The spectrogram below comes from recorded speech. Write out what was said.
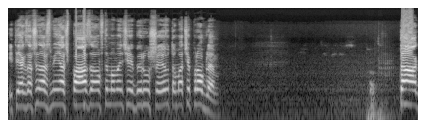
I ty jak zaczynasz zmieniać pas, a on w tym momencie by ruszył, to macie problem. Tak,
